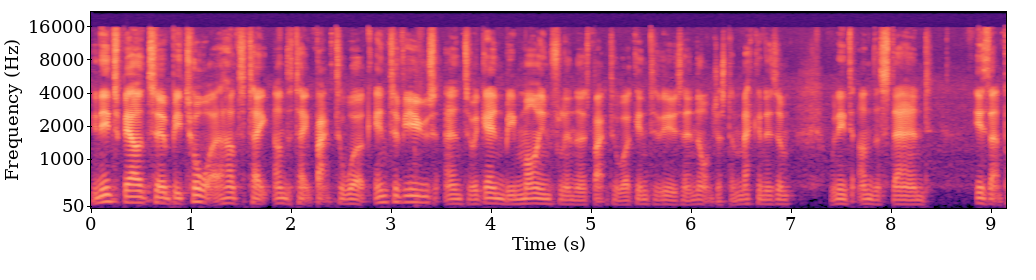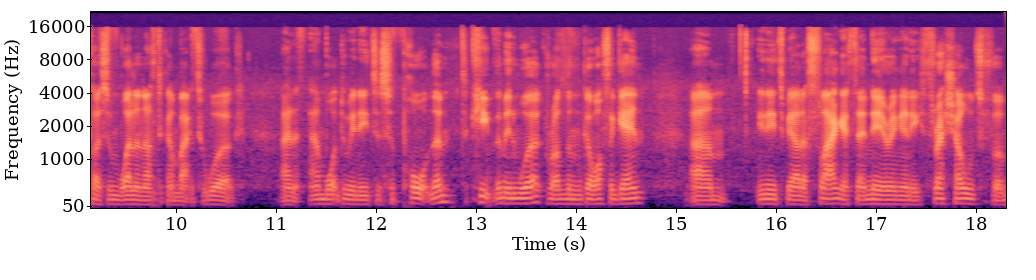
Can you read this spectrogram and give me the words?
You need to be able to be taught how to take undertake back to work interviews and to again be mindful in those back to work interviews. They're not just a mechanism. We need to understand is that person well enough to come back to work and, and what do we need to support them to keep them in work rather than go off again. Um, you need to be able to flag if they're nearing any thresholds for,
